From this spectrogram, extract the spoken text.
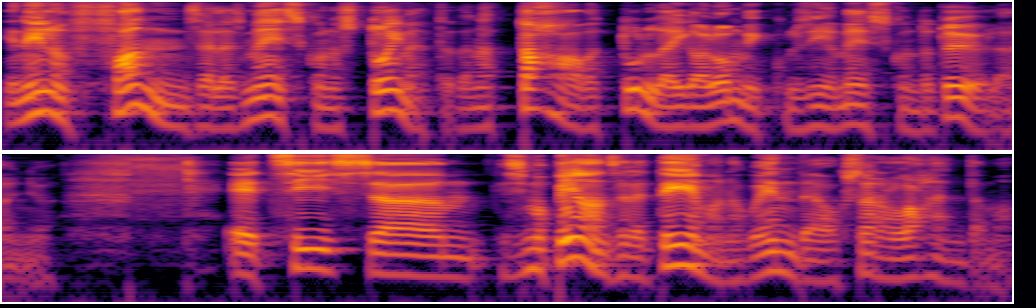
ja neil on fun selles meeskonnas toimetada, nad tahavad tulla igal hommikul siia meeskonda tööle, on ju et siis, siis ma pean selle teema nagu enda jaoks ära lahendama.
